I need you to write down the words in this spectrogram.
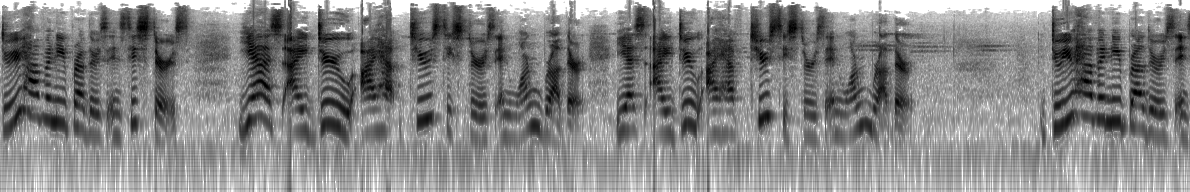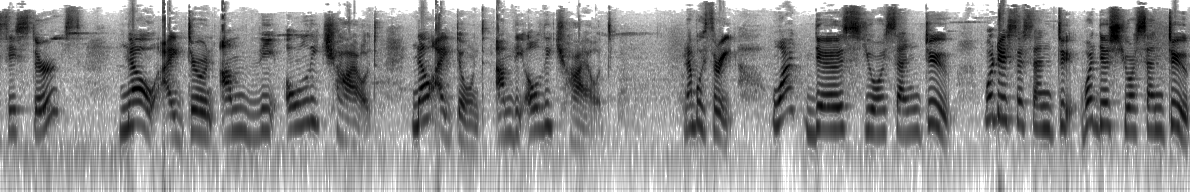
Do you have any brothers and sisters? Yes, I do. I have two sisters and one brother. Yes, I do. I have two sisters and one brother. Do you have any brothers and sisters? No, I don't. I'm the only child. No, I don't. I'm the only child. Number three. What does your son do? What does your son do? What does your son do?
